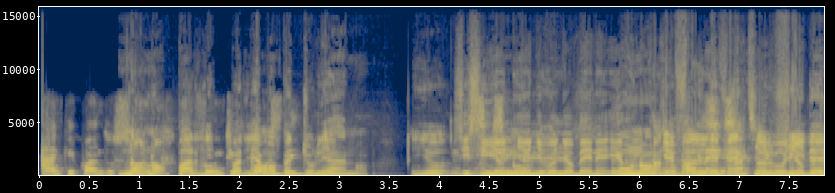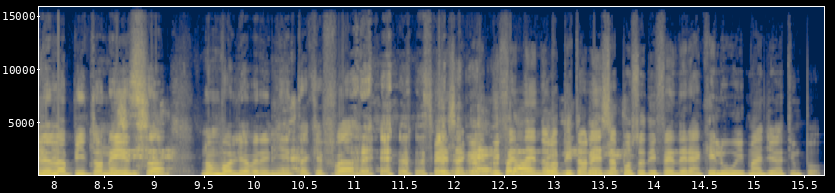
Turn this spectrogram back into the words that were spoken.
anche quando No, sono no, su parli- parliamo opposti. per Giuliano. Io, Sì, sì, io, io gli voglio bene. Io uno che fa il defensor fide della pitonessa, Sì, non voglio avere niente a che fare. Pensa che Eh, difendendo però, la vedi- pitonessa vedi- posso difendere anche lui, immaginati un po'.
